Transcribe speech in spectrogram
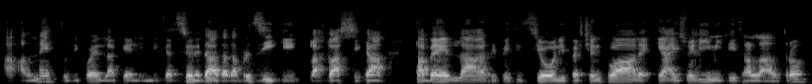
al netto di quella che è l'indicazione data da Brezicchi, la classica tabella, ripetizioni, percentuale, che ha i suoi limiti, tra l'altro,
